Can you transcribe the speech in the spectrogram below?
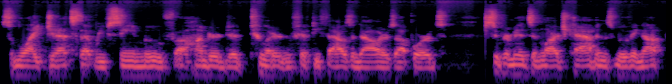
some light jets that we've seen move 100 to 250000 dollars upwards super mids and large cabins moving up.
